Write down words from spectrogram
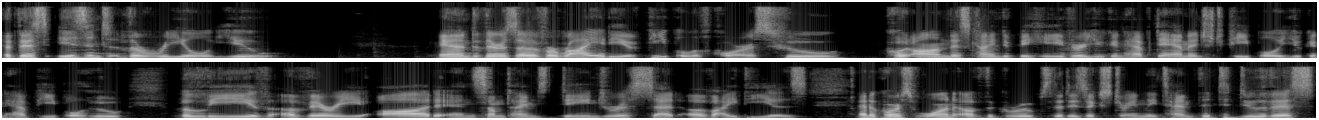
that this isn't the real you. And there's a variety of people, of course, who put on this kind of behavior. You can have damaged people, you can have people who believe a very odd and sometimes dangerous set of ideas. And of course, one of the groups that is extremely tempted to do this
